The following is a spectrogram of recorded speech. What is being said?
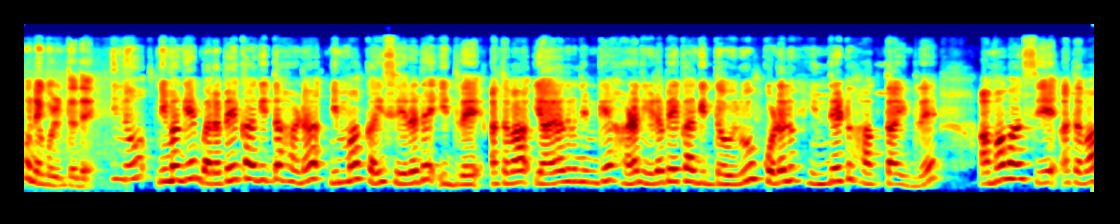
ಕೊನೆಗೊಳ್ತದೆ. ಇನ್ನು ನಿಮಗೆ ಬರಬೇಕಾಗಿದ್ದ ಹಣ ನಿಮ್ಮ ಕೈ ಸೇರದೇ ಇದ್ರೆ ಅಥವಾ ಯಾರಾದರೂ ನಿಮಗೆ ಹಣ ನೀಡಬೇಕಾಗಿದ್ದವರು ಕೊಡಲು ಹಿಂದೇಟು ಹಾಕ್ತಾ ಇದ್ರೆ ಅಮಾವಾಸ್ಯೆ ಅಥವಾ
